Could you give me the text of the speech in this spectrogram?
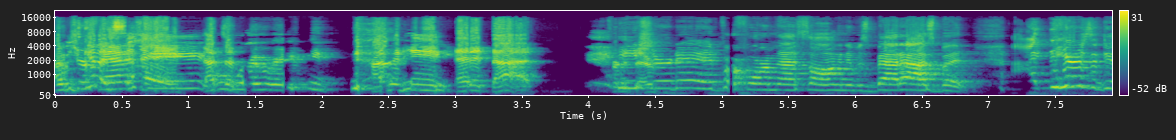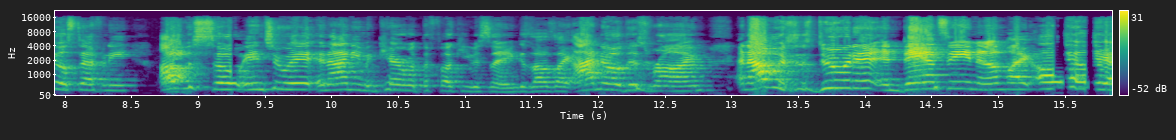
What's was your fantasy? say, that's a- did he edit that? he sure did perform that song and it was badass. But I, here's the deal, Stephanie. I Oh. was so into it and I didn't even care what the fuck he was saying because I was like, I know this rhyme. And I was just doing it and dancing. And I'm like, oh, hell yeah,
